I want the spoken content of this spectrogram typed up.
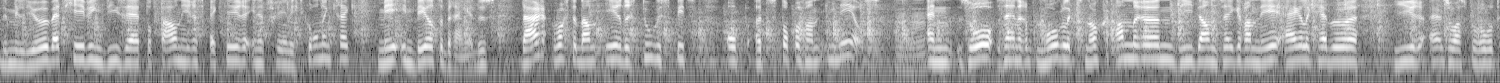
de milieuwetgeving die zij totaal niet respecteren in het Verenigd Koninkrijk mee in beeld te brengen. Dus daar wordt er dan eerder toegespitst op het stoppen van Ineos. En zo zijn er mogelijk nog anderen die dan zeggen van nee, eigenlijk hebben we hier, zoals bijvoorbeeld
